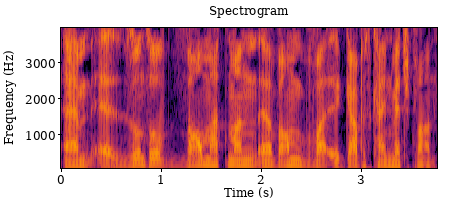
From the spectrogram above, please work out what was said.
ähm, äh, so und so, warum hat man, äh, warum gab es keinen Matchplan?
